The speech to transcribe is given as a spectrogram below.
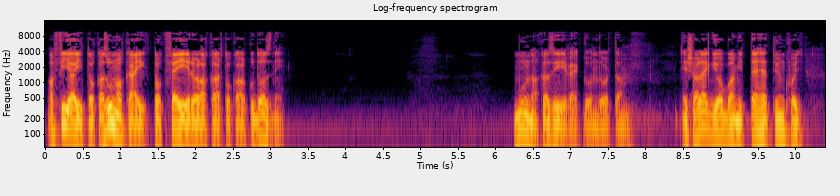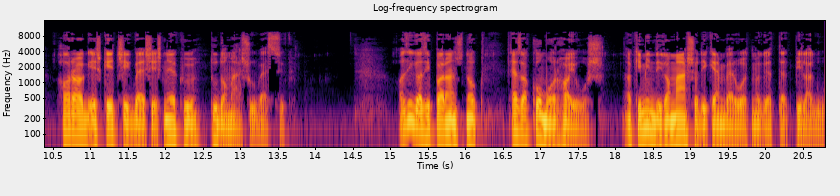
a fiaitok, az unokáitok fejéről akartok alkudozni? Múlnak az évek, gondoltam. És a legjobb, amit tehetünk, hogy harag és kétségbeesés nélkül tudomásul vesszük. Az igazi parancsnok, ez a komor hajós, aki mindig a második ember volt mögötted, Pilagú.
